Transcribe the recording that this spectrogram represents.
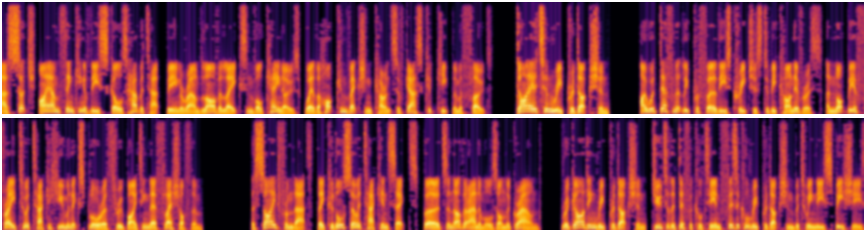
As such, I am thinking of these skulls' habitat being around lava lakes and volcanoes, where the hot convection currents of gas could keep them afloat. Diet and reproduction. I would definitely prefer these creatures to be carnivorous, and not be afraid to attack a human explorer through biting their flesh off them. Aside from that, they could also attack insects, birds and other animals on the ground. Regarding reproduction, due to the difficulty in physical reproduction between these species,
